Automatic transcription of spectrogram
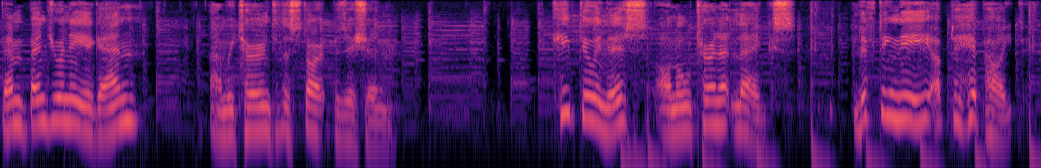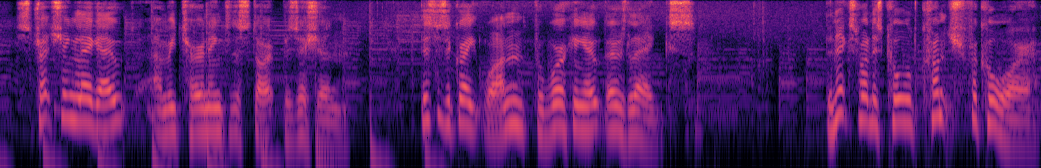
Then bend your knee again and return to the start position. Keep doing this on alternate legs, lifting knee up to hip height, stretching leg out and returning to the start position. This is a great one for working out those legs. The next one is called Crunch for Core.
